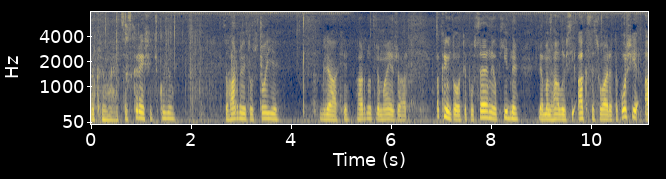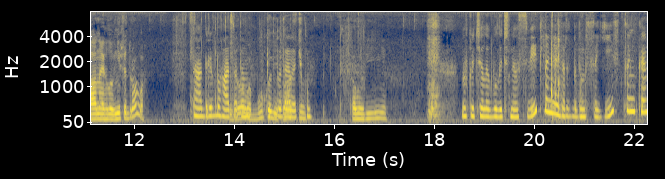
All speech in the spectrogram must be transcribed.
Закривається з кришечкою. З гарної товстої бляхи. Гарно тримає жар. Окрім того, типу, все необхідне для мангалу, всі аксесуари також є, а найголовніше дрова. Та, дрів багато дрова там букові, під класні, калорійні. Ми включили вуличне освітлення і зараз будемо все їстоньке.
